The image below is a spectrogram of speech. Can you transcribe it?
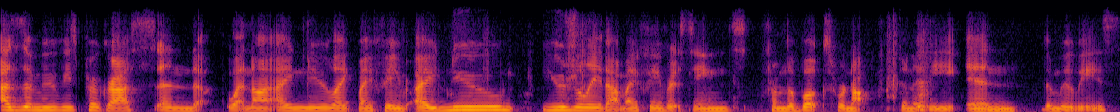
as the movies progress and whatnot, I knew like my favorite. I knew usually that my favorite scenes from the books were not gonna be in the movies.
